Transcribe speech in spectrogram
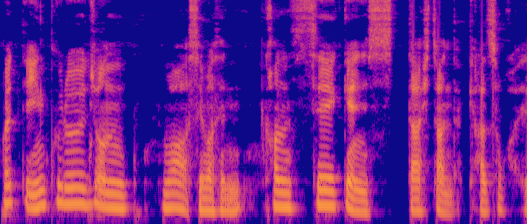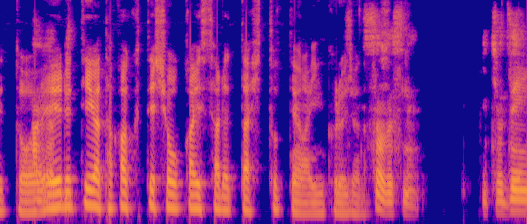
これってインクルージョンは、すいません、完成権した人なんだっけ？あ、そうか。えっと、はい ALT が高くて紹介された人っていうのがインクルージョンなんそうですね。一応全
